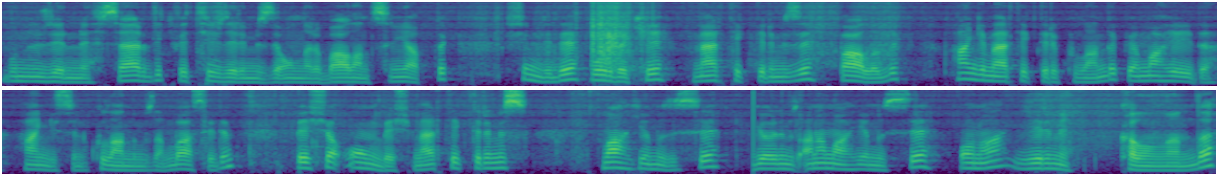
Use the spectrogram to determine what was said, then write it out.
bunun üzerine serdik ve tijlerimizle onları bağlantısını yaptık. Şimdi de buradaki merteklerimizi bağladık. Hangi mertekleri kullandık ve mahyayı da hangisini kullandığımızdan bahsedeyim. 5'e 15 merteklerimiz. Mahyamız ise gördüğümüz ana mahyamız ise 10'a 20 kalınlığında.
